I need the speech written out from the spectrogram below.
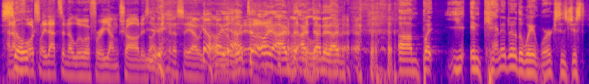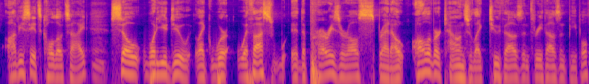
so unfortunately, that's an allure for a young child. Who's like, I'm going to see how he goes. Oh yeah, oh yeah, I've, I've done it. I've, um, but you, in Canada, the way it works is just obviously it's cold outside. So what do you do? Like we're with us, the prairies are all spread out. All of our towns are like 2,000, 3,000 people.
